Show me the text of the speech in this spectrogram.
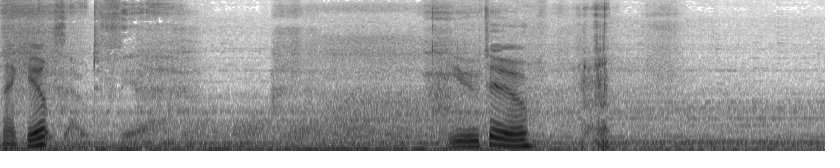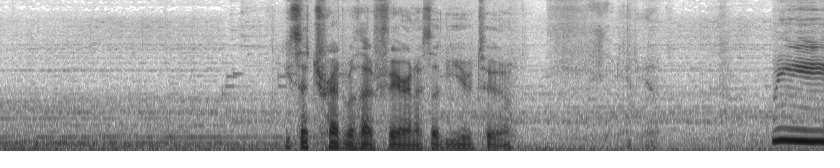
Thank you. You too. He said tread without fear, and I said you too. Idiot. Whee!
